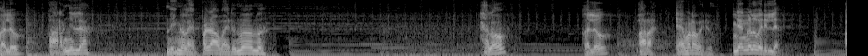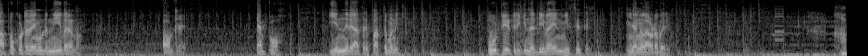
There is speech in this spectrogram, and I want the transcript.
ഹലോ. പറഞ്ഞില്ല. നിങ്ങൾ എപ്പോഴാ വരുന്നതെന്ന്? ഹലോ? ഹലോ. പറ എവിടെ വരും? ഞങ്ങൾ വരില്ല. അപ്പക്കുട്ടനെയും കൊണ്ട് നീ വരണം. ഓക്കെ. എപ്പോ? ഇന്ന് രാത്രി പത്ത് മണിക്ക്. പൂട്ടിയിട്ടിരിക്കുന്ന ഡിവൈൻ മ്യൂസിയത്തിൽ ഞങ്ങൾ അവിടെ വരും. ആ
